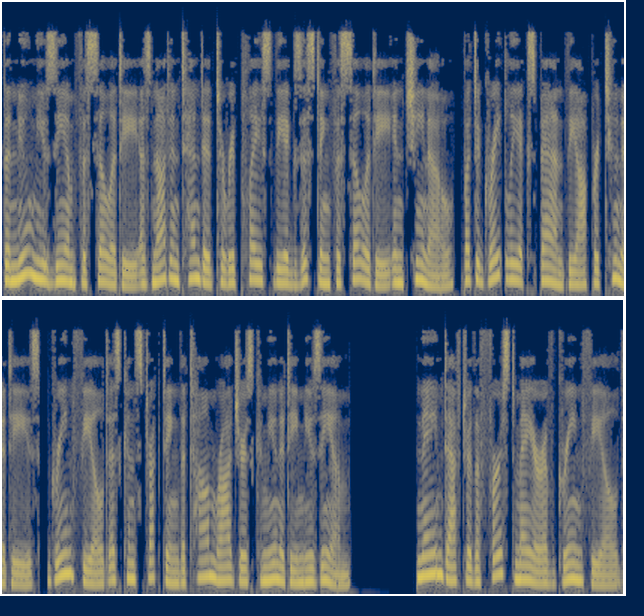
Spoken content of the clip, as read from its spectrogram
The new museum facility is not intended to replace the existing facility in Chino, but to greatly expand the opportunities. Greenfield is constructing the Tom Rogers Community Museum. Named after the first mayor of Greenfield,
